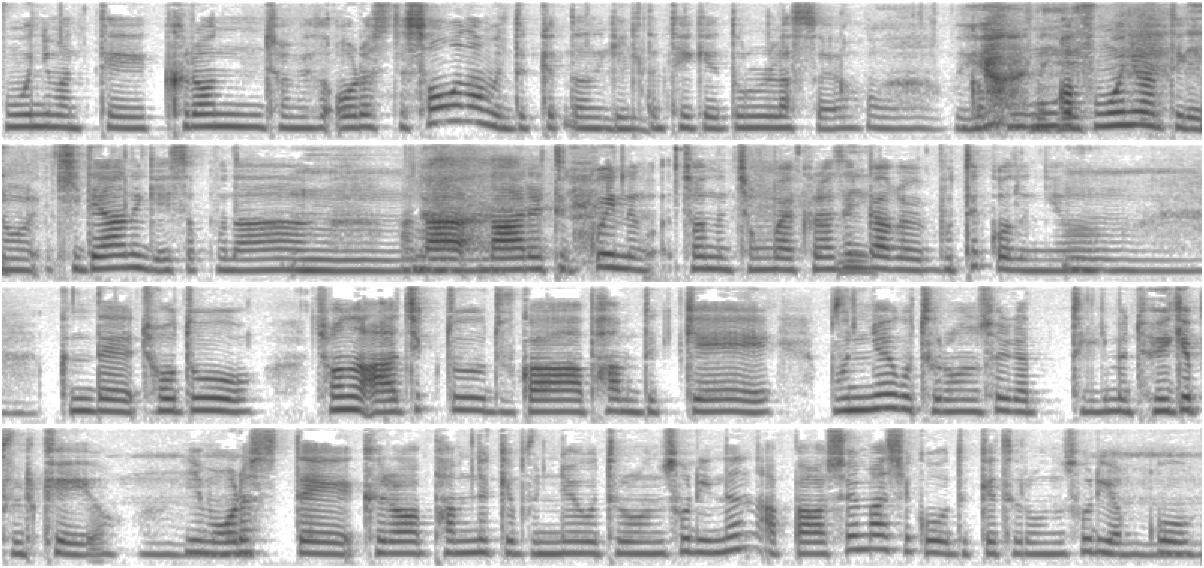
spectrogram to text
부모님한테 그런 점에서 어렸을 때 서운함을 느꼈다는 게 음. 일단 되게 놀랐어요. 어, 그러니까? 뭔가 네. 부모님한테 네. 기대하는 게 있었구나. 음. 아, 나 나를 듣고 있는 거. 저는 정말 그런 네. 생각을 못했거든요. 음. 근데 저도 저는 아직도 누가 밤 늦게 문 열고 들어오는 소리가 들리면 되게 불쾌해요. 음. 왜냐면 어렸을 때 그런 밤 늦게 문 열고 들어오는 소리는 아빠가 술 마시고 늦게 들어오는 소리였고 음.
